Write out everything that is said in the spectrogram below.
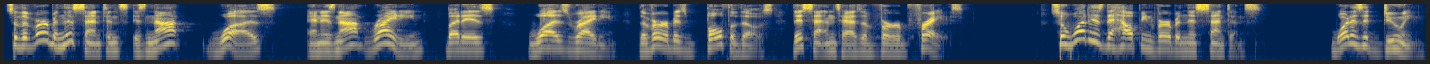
So the verb in this sentence is not was and is not writing, but is was writing. The verb is both of those. This sentence has a verb phrase. So, what is the helping verb in this sentence? What is it doing?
